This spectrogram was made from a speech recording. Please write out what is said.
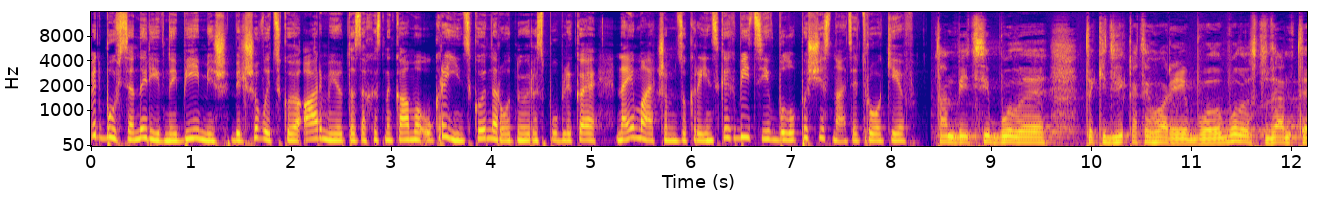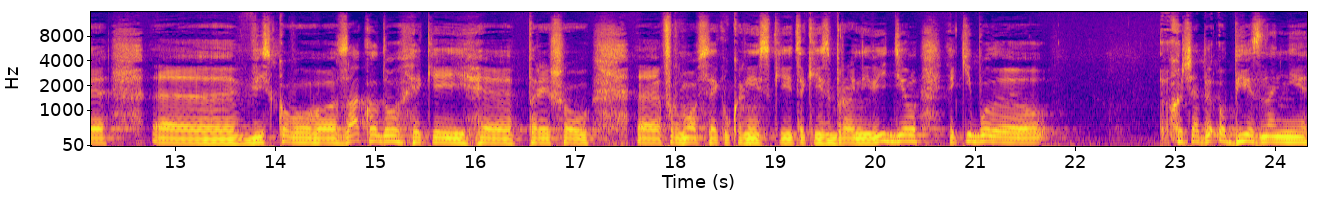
відбувся нерівний бій між більшовицькою армією та захисниками Української Народної Республіки. Наймладшим з українських бійців було по 16 років. Там бійці були такі дві категорії. Були були студенти е, військового закладу, який е, перейшов, е, формувався як український такий збройний відділ, які були хоча б обізнані.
